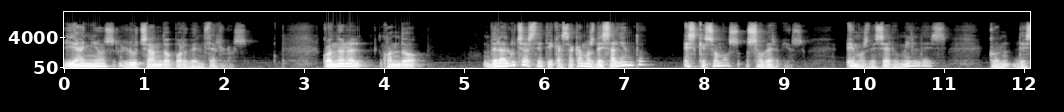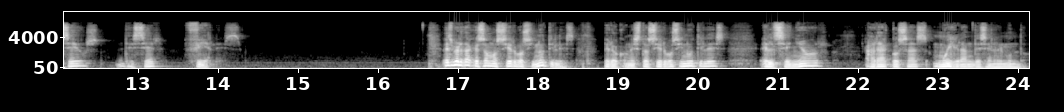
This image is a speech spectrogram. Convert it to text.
y años luchando por vencerlos. Cuando, cuando de la lucha ascética sacamos desaliento, es que somos soberbios. Hemos de ser humildes con deseos de ser fieles. Es verdad que somos siervos inútiles, pero con estos siervos inútiles el Señor hará cosas muy grandes en el mundo.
